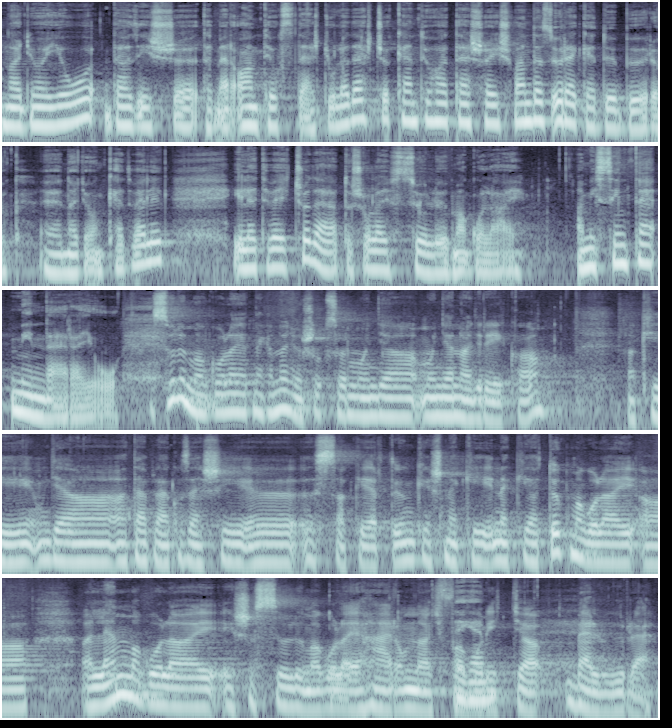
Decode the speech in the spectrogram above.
nagyon jó, de az is, tehát mert antioxidás gyulladás csökkentő hatása is van, de az öregedő bőrök nagyon kedvelik, illetve egy csodálatos olaj szőlőmagolaj ami szinte mindenre jó. A szőlőmagolajat nekem nagyon sokszor mondja, mondja Nagy Réka, aki ugye a, a táplálkozási szakértőnk, és neki, neki a tökmagolaj, a, a lemmagolaj és a szőlőmagolaj a három nagy favoritja Igen. belülre.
